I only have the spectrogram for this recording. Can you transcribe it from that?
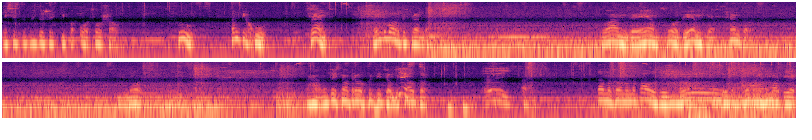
Я сейчас тут найду щось типа, о, social. Ху. Там ти ху. Френд. Як добавити френда? Клан, ГМ, о, ГМ є. Шенто. Нот. Ага, ну то есть нам треба пройти цю обучалку. Ей! Там, напевно, на паузу і будемо знімати, як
